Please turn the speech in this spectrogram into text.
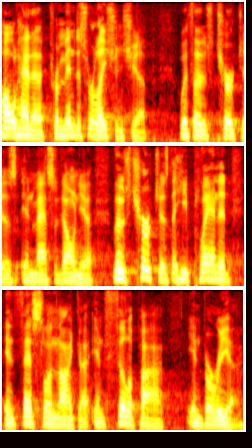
Paul had a tremendous relationship with those churches in Macedonia, those churches that he planted in Thessalonica, in Philippi, in Berea.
